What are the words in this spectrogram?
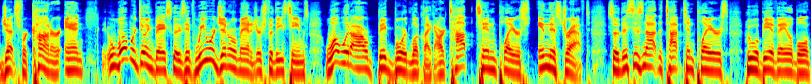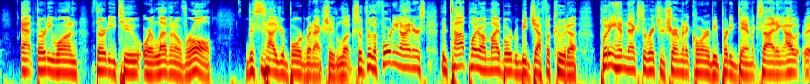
Jets for Connor. And what we're doing basically is if we were general managers for these teams, what would our big board look like? Our top 10 players in this draft. So this is not the top 10 players who will be available at 31, 32, or 11 overall. This is how your board would actually look. So for the 49ers, the top player on my board would be Jeff Okudah. Putting him next to Richard Sherman at corner would be pretty damn exciting. I would, uh,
